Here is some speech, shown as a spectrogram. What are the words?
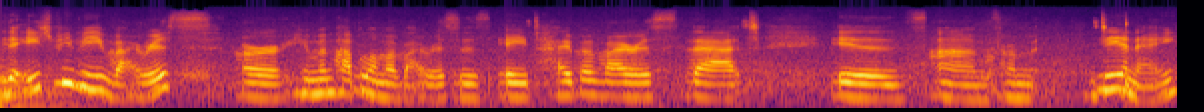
the HPV virus, or human papillomavirus, is a type of virus that is um, from DNA,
